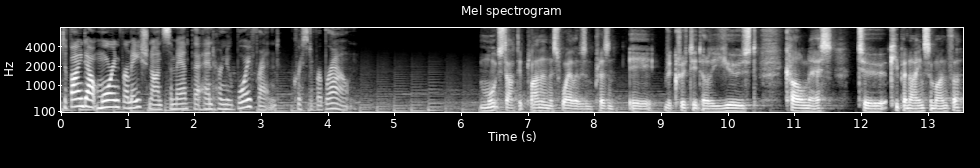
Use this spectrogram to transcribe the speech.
to find out more information on Samantha and her new boyfriend, Christopher Brown. Moat started planning this while he was in prison. He recruited or he used Karl Ness to keep an eye on Samantha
